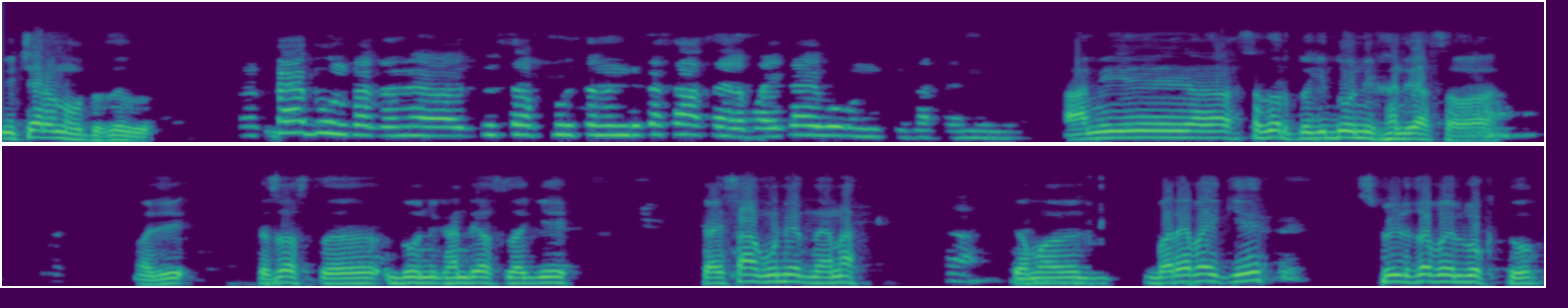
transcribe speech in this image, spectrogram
विचारानं होतं सगळं. काय बघून करता अं, दुसरा पुढचा नंदी कसा असायला पाहिजे? काय बघून नक्की करता नियोजन आम्ही असं करतो की दोन्ही खांदी असावा. म्हणजे कसं असतं दोन्ही खांदी असला की काही सांगून येत नाही ना. हा. त्यामुळे बऱ्यापैकी स्पीडचा बैल बघतो.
